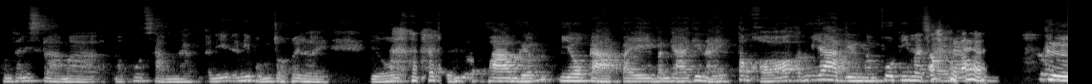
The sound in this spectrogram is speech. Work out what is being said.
คุณธนิสรามามาพูดซ้ำนะอันนี้อันนี้ผมจดไว้เลย เดี๋ยวถ้าผมบทความเดี๋ยวมีโอกาสไปบรรยายที่ไหน ต้องขออนุญาตยืมคำพูดนี้มาใช้นะก็คือ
